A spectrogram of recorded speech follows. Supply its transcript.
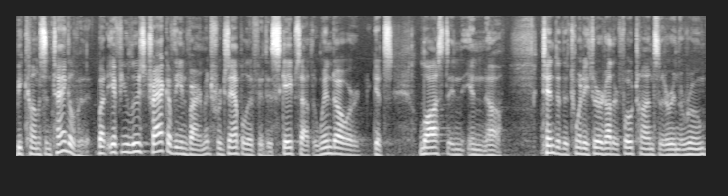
becomes entangled with it. But if you lose track of the environment, for example, if it escapes out the window or gets lost in, in uh, 10 to the 23rd other photons that are in the room,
